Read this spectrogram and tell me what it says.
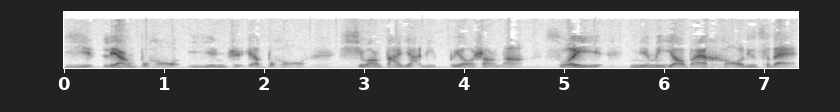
音量不好，音质也不好。希望大家呢不要上当。所以你们要买好的磁带，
